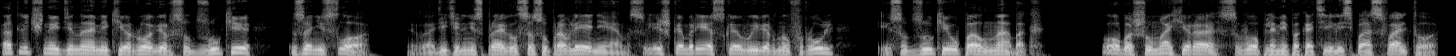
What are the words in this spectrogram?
отличной динамики ровер Судзуки занесло. Водитель не справился с управлением, слишком резко вывернув руль, и Судзуки упал на бок. Оба Шумахера с воплями покатились по асфальту.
